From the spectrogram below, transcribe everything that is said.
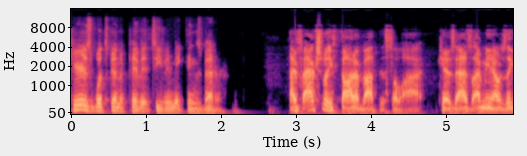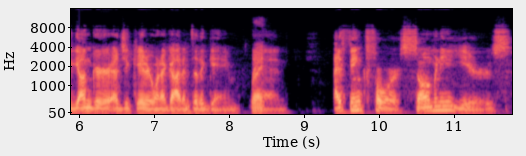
here's what's going to pivot to even make things better? I've actually thought about this a lot because as I mean, I was a younger educator when I got into the game, right? And I think for so many years,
